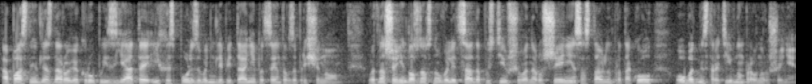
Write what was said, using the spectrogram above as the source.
Опасные для здоровья крупы изъяты, их использование для питания пациентов запрещено. В отношении должностного лица, допустившего нарушение, составлен протокол об административном правонарушении.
